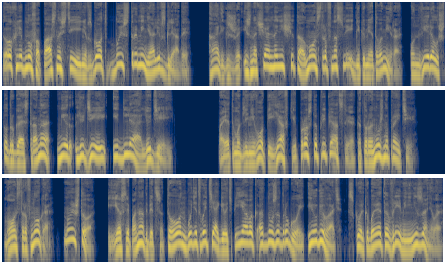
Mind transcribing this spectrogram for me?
то, хлебнув опасности и невзгод, быстро меняли взгляды. Алекс же изначально не считал монстров наследниками этого мира. Он верил, что другая страна — мир людей и для людей. Поэтому для него пиявки — просто препятствие, которое нужно пройти. Монстров много? Ну и что? Если понадобится, то он будет вытягивать пиявок одну за другой и убивать, сколько бы это времени ни заняло.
